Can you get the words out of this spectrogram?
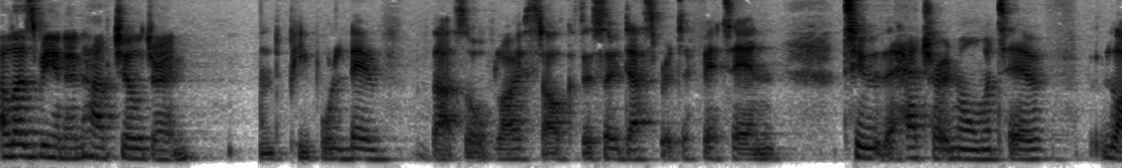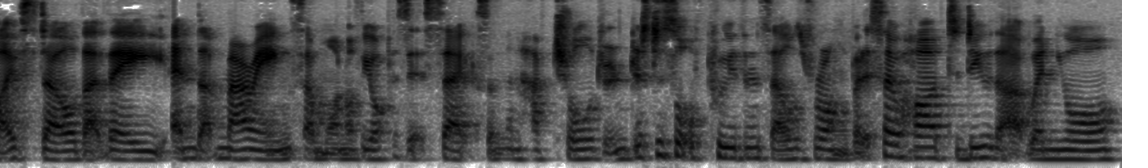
a lesbian and have children. and people live that sort of lifestyle because they're so desperate to fit in to the heteronormative lifestyle that they end up marrying someone of the opposite sex and then have children just to sort of prove themselves wrong. But it's so hard to do that when you're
